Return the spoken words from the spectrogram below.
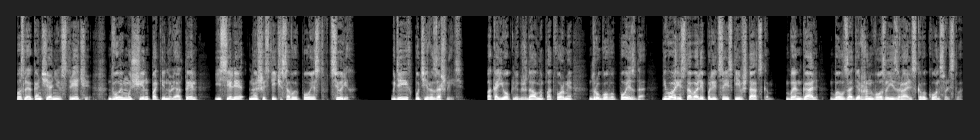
После окончания встречи двое мужчин покинули отель и сели на шестичасовой поезд в Цюрих, где их пути разошлись. Пока Йоклик ждал на платформе другого поезда, его арестовали полицейские в штатском. Бенгаль был задержан возле израильского консульства.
